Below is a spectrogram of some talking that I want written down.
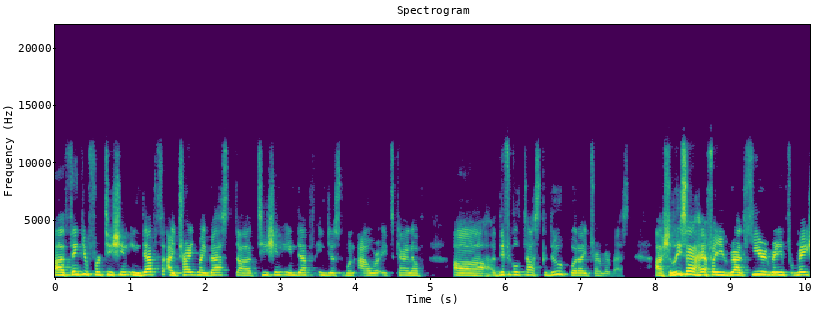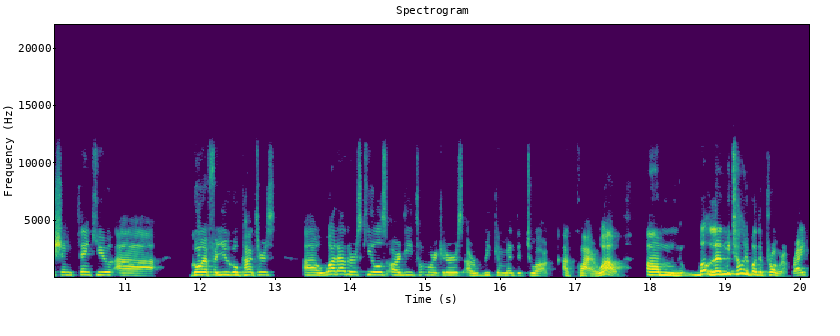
Uh, thank you for teaching in depth. I tried my best uh, teaching in depth in just one hour. It's kind of uh, a difficult task to do but i try my best. Uh, shalisa FIU grad here great information. Thank you. Uh, go FIU go panthers uh, what other skills are digital marketers are recommended to acquire? Well um, but let me tell you about the program right?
